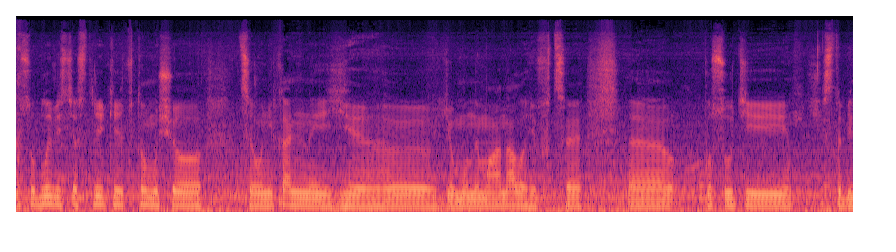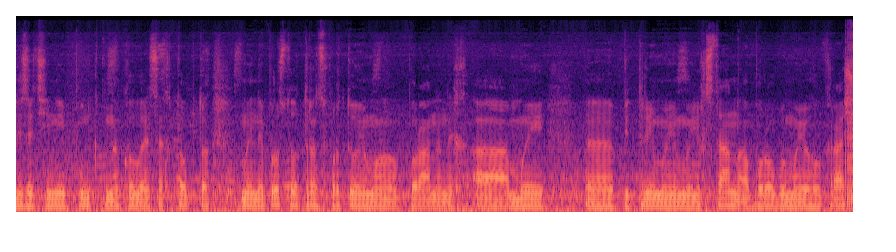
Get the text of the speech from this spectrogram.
Особливість Острики в тому, що це унікальний, е, йому нема аналогів. Це е, по суті стабілізаційний пункт на колесах. Тобто ми не просто транспортуємо поранених, а ми е, підтримуємо їх стан або робимо його краще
